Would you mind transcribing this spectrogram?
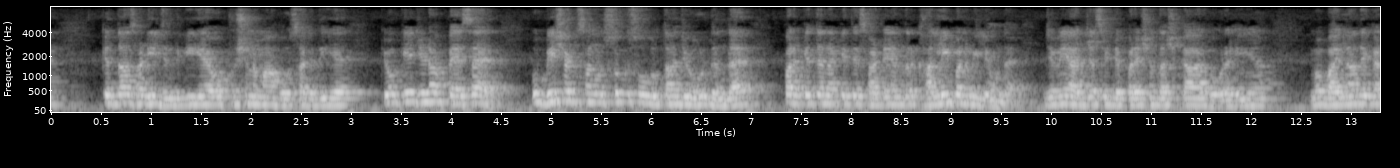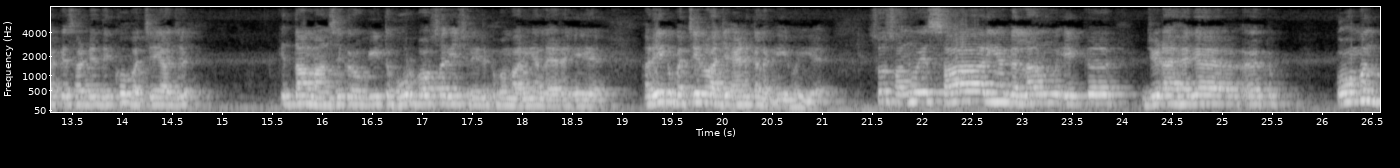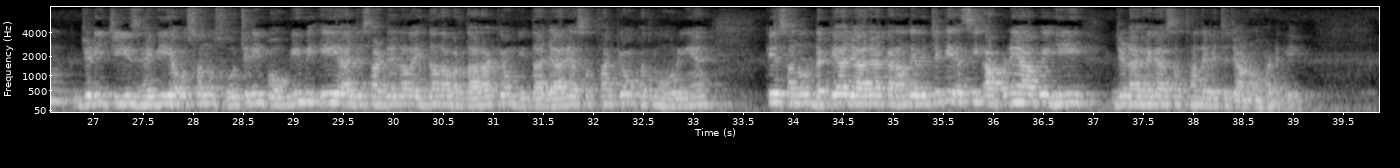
ਕਿੱਦਾਂ ਸਾਡੀ ਜ਼ਿੰਦਗੀ ਹੈ, ਉਹ ਖੁਸ਼ਨਮਾ ਹੋ ਸਕਦੀ ਹੈ। ਕਿਉਂਕਿ ਜਿਹੜਾ ਪੈਸਾ ਹੈ, ਉਹ ਬੇਸ਼ੱਕ ਸਾਨੂੰ ਸੁੱਖ ਸਹੂਲਤਾਂ ਜ਼ਰੂਰ ਦਿੰਦਾ ਹੈ, ਪਰ ਕਿਤੇ ਨਾ ਕਿਤੇ ਸਾਡੇ ਅੰਦਰ ਖਾਲੀਪਨ ਵੀ ਲਿਆਉਂਦਾ ਜਿਵੇਂ ਅੱਜ ਅਸੀਂ ਡਿਪਰੈਸ਼ਨ ਦਾ ਸ਼ਿਕਾਰ ਹੋ ਰਹੇ ਹਾਂ ਮੋਬਾਈਲਾਂ ਦੇ ਕਰਕੇ ਸਾਡੇ ਦੇਖੋ ਬੱਚੇ ਅੱਜ ਕਿੱਦਾਂ ਮਾਨਸਿਕ ਰੋਗੀ ਤੇ ਹੋਰ ਬਹੁਤ ਸਾਰੀਆਂ ਸਰੀਰਕ ਬਿਮਾਰੀਆਂ ਲੈ ਰਹੇ ਹੈ। ਹਰੇਕ ਬੱਚੇ ਨੂੰ ਅੱਜ ਐਨਕ ਲੱਗੀ ਹੋਈ ਹੈ। ਸੋ ਸਾਨੂੰ ਇਹ ਸਾਰੀਆਂ ਗੱਲਾਂ ਨੂੰ ਇੱਕ ਜਿਹੜਾ ਹੈਗਾ ਕਾਮਨ ਜਿਹੜੀ ਚੀਜ਼ ਹੈਗੀ ਆ, ਉਹ ਸਾਨੂੰ ਸੋਚਣੀ ਪਊਗੀ ਵੀ ਇਹ ਅੱਜ ਸਾਡੇ ਨਾਲ ਇਦਾਂ ਦਾ ਵਰਤਾਰਾ ਕਿਉਂ ਕੀਤਾ ਜਾ ਰਿਹਾ, ਸੱਥਾਂ ਕਿਉਂ ਖਤਮ ਹੋ ਰਹੀਆਂ, ਕਿ ਸਾਨੂੰ ਡੱਕਿਆ ਜਾ ਰਿਹਾ ਘਰਾਂ ਦੇ ਵਿੱਚ ਕਿ ਅਸੀਂ ਆਪਣੇ ਆਪ ਹੀ ਜਿਹੜਾ ਹੈਗਾ ਸੱਥਾਂ ਦੇ ਵਿੱਚ ਜਾਣੋਂ ਹਟ ਗਏ।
